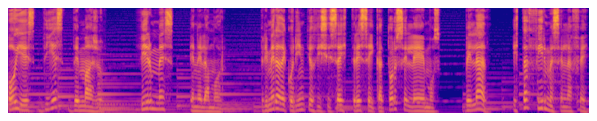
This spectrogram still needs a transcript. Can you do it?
Hoy es 10 de mayo. Firmes en el amor. Primera de Corintios 16, 13 y 14 leemos, Velad, estad firmes en la fe,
